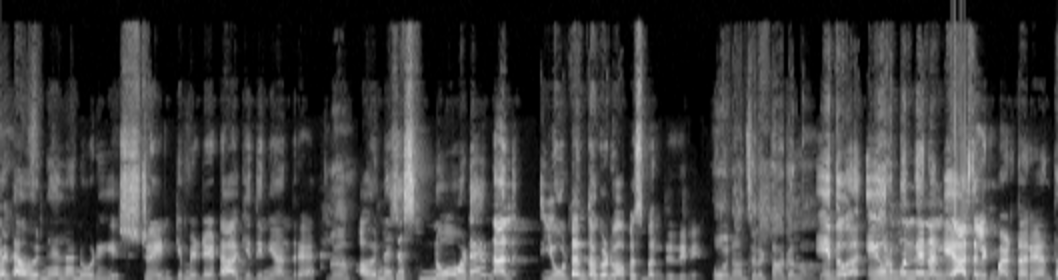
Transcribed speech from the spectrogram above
ಬಟ್ ಅವ್ರನ್ನೆಲ್ಲ ನೋಡಿ ಎಷ್ಟು ಇಂಟಿಮಿಡೇಟ್ ಆಗಿದ್ದೀನಿ ಅಂದ್ರೆ? ಅವ್ರನ್ನ ಜಸ್ಟ್ ನೋಡೇ ನಾನು ಯೂಟನ್ ತಗೊಂಡು ವಾಪಸ್ ಬಂದಿದ್ದೀನಿ. ಓ ನಾನು ಸೆಲೆಕ್ಟ್ ಆಗಲ್ಲ. ಇದು ಇವ್ರ ಮುಂದೆ ನನ್ಗೆ ಯಾರು ಸೆಲೆಕ್ಟ್ ಮಾಡ್ತಾರೆ ಅಂತ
